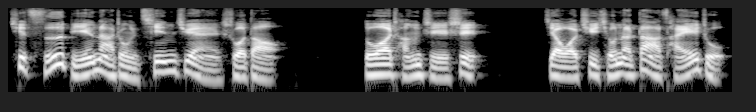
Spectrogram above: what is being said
去辞别那众亲眷，说道：“多成指示，叫我去求那大财主。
